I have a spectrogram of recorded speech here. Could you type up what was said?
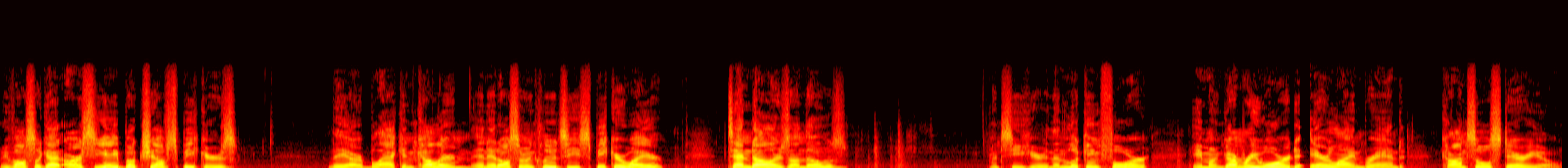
We've also got RCA bookshelf speakers. They are black in color, and it also includes the speaker wire. $10 on those. Let's see here. And then looking for a Montgomery Ward airline brand console stereo.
